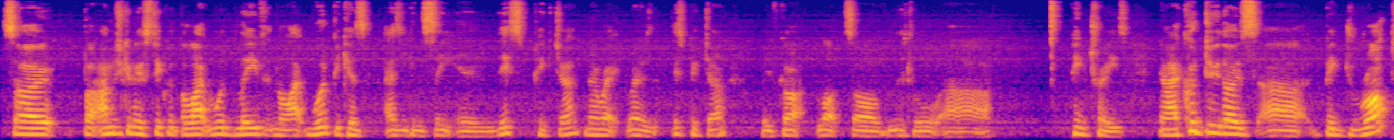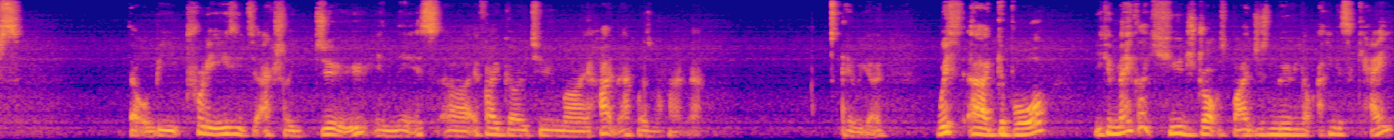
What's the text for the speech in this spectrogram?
so, but I'm just going to stick with the light wood leaves and the light wood because as you can see in this picture, no wait, where is it? This picture, we've got lots of little uh, pink trees. Now I could do those uh, big drops. That would be pretty easy to actually do in this. Uh, if I go to my height map, where's my height map? Here we go. With uh, Gabor, you can make like huge drops by just moving up. I think it's a K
